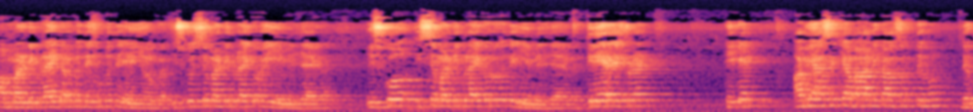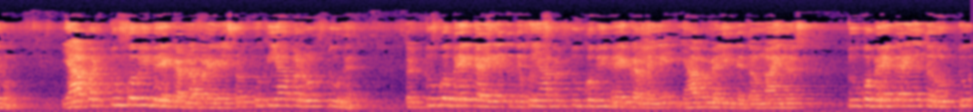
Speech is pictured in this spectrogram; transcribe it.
अब मल्टीप्लाई करके देखोगे तो यही होगा। इसको इससे मल्टीप्लाई करो, ये मिल जाएगा। इसको इससे मल्टीप्लाई करोगे तो ये मिल जाएगा। क्लियर है स्टूडेंट ठीक है? अब यहाँ से क्या बाहर निकाल सकते हो? देखो, यहाँ पर टू को भी ब्रेक करना पड़ेगा स्टूडेंट क्योंकि यहाँ पर रूट टू है। तो टू को ब्रेक करेंगे तो देखो यहाँ पर टू को भी ब्रेक कर लेंगे। यहाँ पर मैं लिख देता हूँ माइनस टू को ब्रेक करेंगे तो root two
